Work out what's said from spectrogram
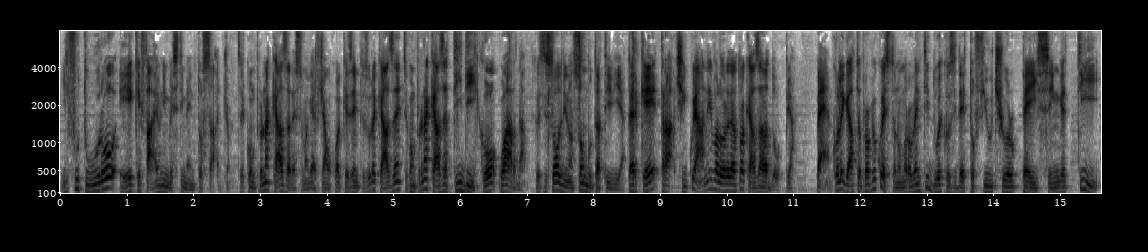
il futuro e che fai un investimento saggio. Se compri una casa, adesso magari facciamo qualche esempio sulle case, se compri una casa ti dico guarda questi soldi non sono buttati via perché tra 5 anni il valore della tua casa raddoppia. Beh, collegato è proprio questo, numero 22, cosiddetto future pacing. Ti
